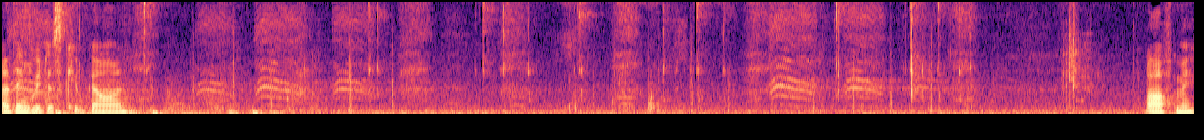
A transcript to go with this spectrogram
I think we just keep going. Off me.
